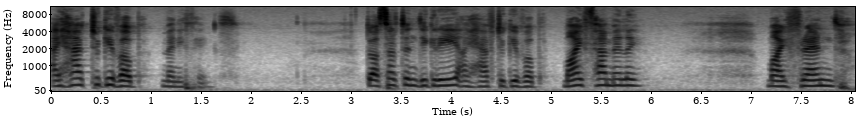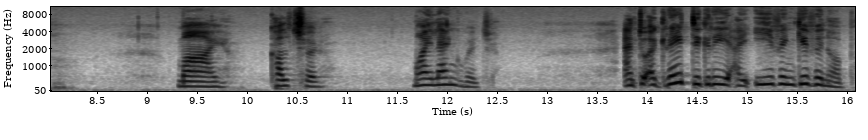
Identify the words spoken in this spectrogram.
I had to give up many things. To a certain degree, I have to give up my family, my friend, my culture, my language. And to a great degree, I even given up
